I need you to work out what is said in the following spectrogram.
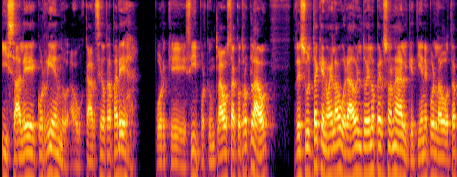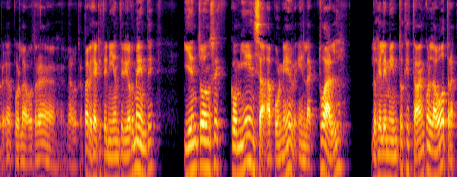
y sale corriendo a buscarse otra pareja, porque sí, porque un clavo saca otro clavo, resulta que no ha elaborado el duelo personal que tiene por la otra, por la otra, la otra pareja que tenía anteriormente, y entonces comienza a poner en la actual los elementos que estaban con la otra.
